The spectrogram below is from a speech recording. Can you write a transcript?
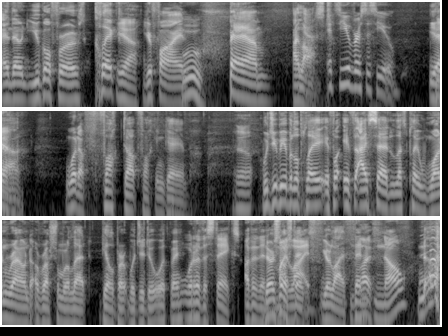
and then you go first. Click. Yeah. You're fine. Oof. Bam. I lost. It's you versus you. yeah. Yeah. What a fucked up fucking game. Yeah. Would you be able to play if if I said let's play one round of Russian roulette, Gilbert? Would you do it with me? What are the stakes other than There's my no stakes. life? Your life. Then Life. no. No.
